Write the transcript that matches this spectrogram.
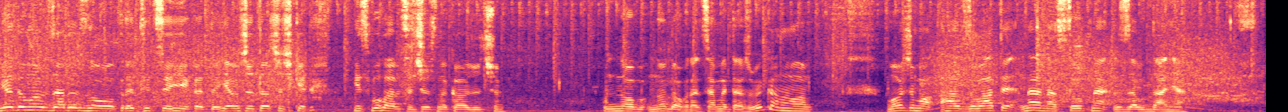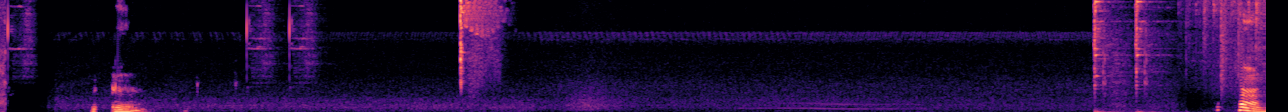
Я думав зараз знову прийдеться їхати. Я вже трошечки іспугався, чесно кажучи. Ну, ну добре, це ми теж виконали. Можемо газувати на наступне завдання. Хм.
